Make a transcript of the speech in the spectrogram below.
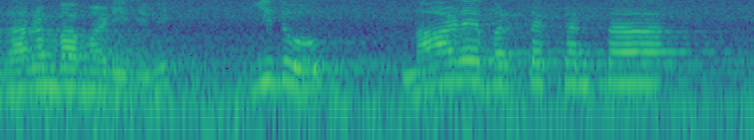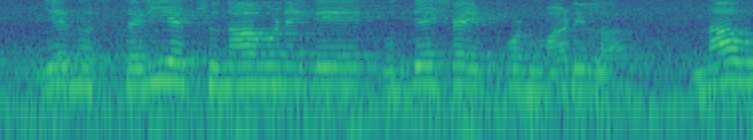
ಪ್ರಾರಂಭ ಮಾಡಿದ್ದೀವಿ. ಇದು ನಾಳೆ ಬರ್ತಕ್ಕಂಥ ಏನು ಸ್ಥಳೀಯ ಚುನಾವಣೆಗೆ ಉದ್ದೇಶ ಇಟ್ಕೊಂಡು ಮಾಡಿಲ್ಲ. ನಾವು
